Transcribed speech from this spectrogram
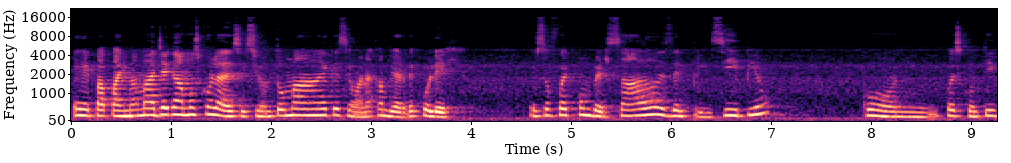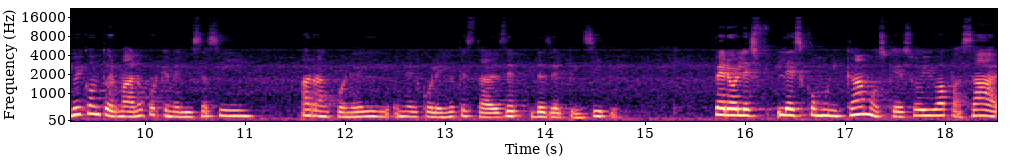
eh, papá y mamá, llegamos con la decisión tomada de que se van a cambiar de colegio. Eso fue conversado desde el principio con, pues contigo y con tu hermano, porque Melissa sí arrancó en el, en el colegio que está desde, desde el principio. Pero les, les comunicamos que eso iba a pasar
